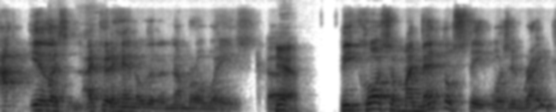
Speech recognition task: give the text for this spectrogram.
I, yeah. Listen, I could have handled it a number of ways. Uh, yeah, because of my mental state wasn't right.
